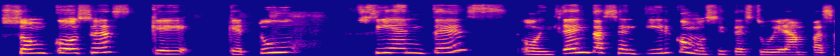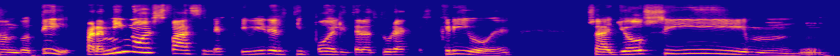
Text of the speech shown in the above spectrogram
son cosas que, que tú sientes o intentas sentir como si te estuvieran pasando a ti. Para mí no es fácil escribir el tipo de literatura que escribo. ¿eh? O sea, yo sí, mm,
